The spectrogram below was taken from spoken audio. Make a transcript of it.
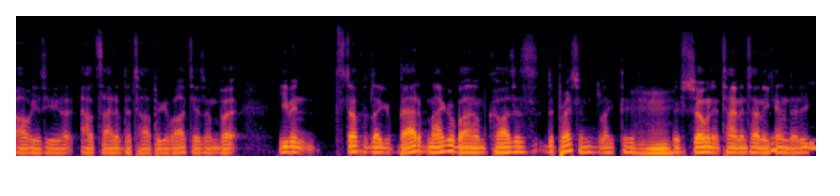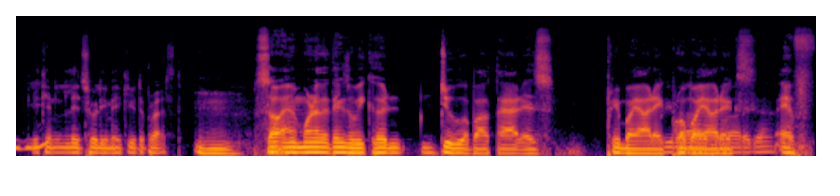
obviously uh, outside of the topic of autism, but even stuff like bad microbiome causes depression. Like they've Mhm. they've shown it time and time again that it, Mhm. it can literally make you depressed. Mhm. So, and one of the things that we could do about that is prebiotic, Prebiotic, probiotics. probiotic, If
